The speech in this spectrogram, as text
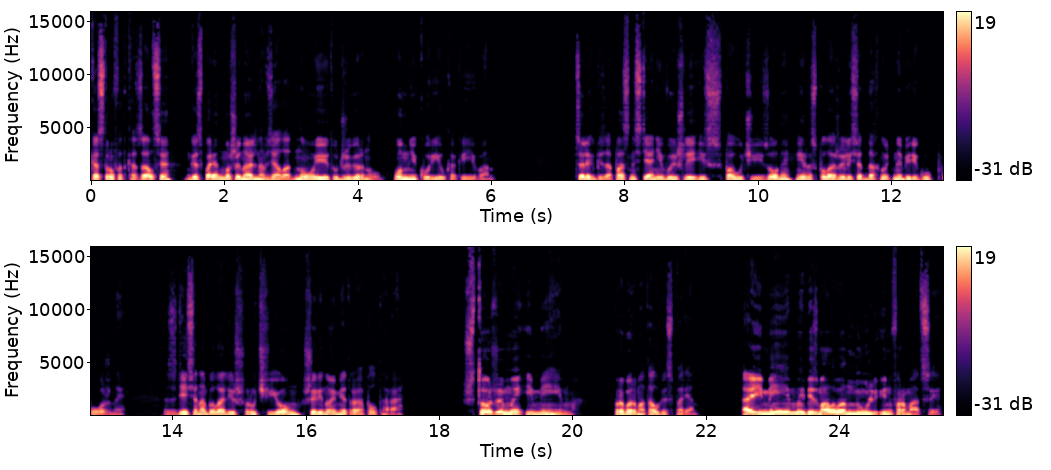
Костров отказался, Гаспарян машинально взял одну и тут же вернул. Он не курил, как и Иван. В целях безопасности они вышли из паучьей зоны и расположились отдохнуть на берегу Пожны. Здесь она была лишь ручьем шириной метра полтора. «Что же мы имеем?» – пробормотал Гаспарян. «А имеем мы без малого нуль информации.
